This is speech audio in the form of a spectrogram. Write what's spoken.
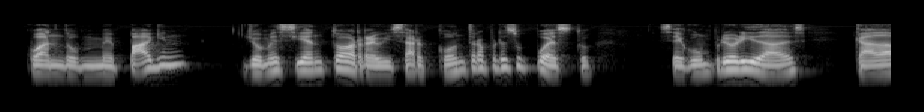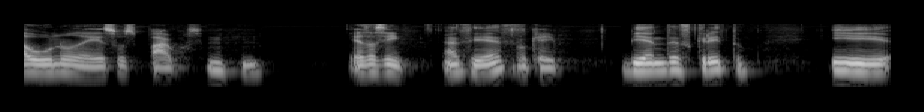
cuando me paguen, yo me siento a revisar contra presupuesto, según prioridades, cada uno de esos pagos. ¿Es así? Así es. Ok. Bien descrito. Y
